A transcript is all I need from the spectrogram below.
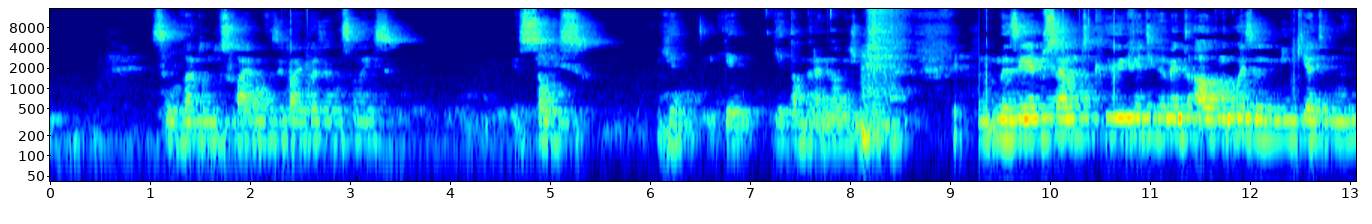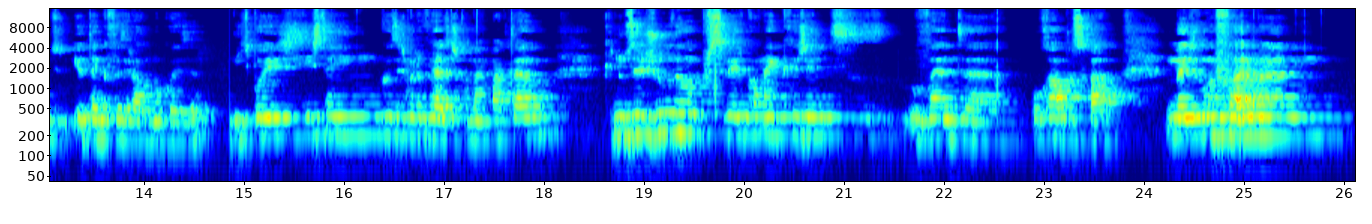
se levantam do sofá e vão fazer qualquer coisa em relação a isso. É só isso. E é, e é, e é tão grande ao mesmo tempo. Mas é a noção de que efetivamente alguma coisa me inquieta muito, eu tenho que fazer alguma coisa. E depois existem coisas maravilhosas como a Impact Hub que nos ajudam a perceber como é que a gente levanta o rabo do sofá mas de uma forma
